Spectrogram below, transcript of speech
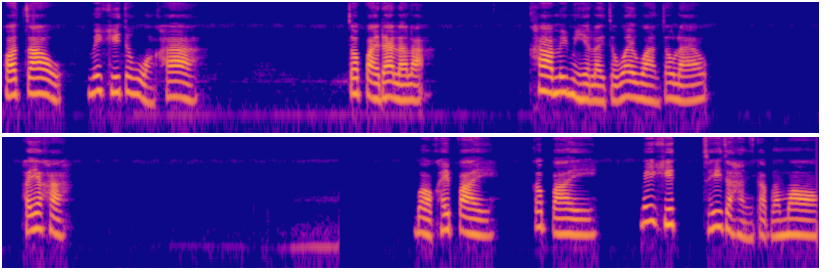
เพราะเจ้าไม่คิดจะห่วงข้า เจ้าไปได้แล้วล่ะ ข้าไม่มีอะไรจะไหว้วานเจ้าแล้ว พะยะค่ะ บอกให้ไป ก็ไป ไม่คิดที่จะหันกลับมามอง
